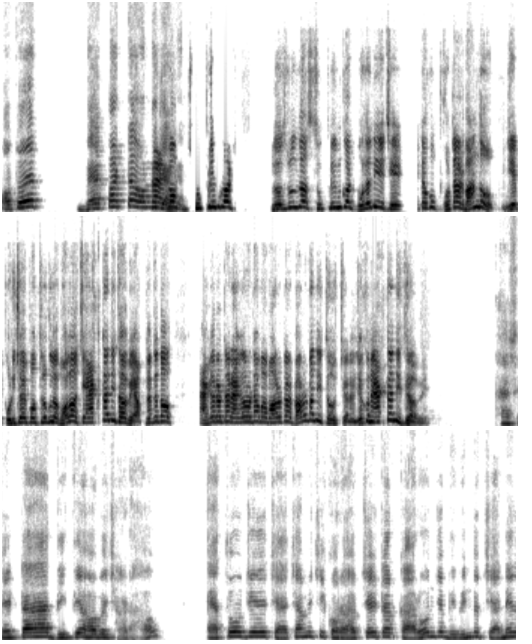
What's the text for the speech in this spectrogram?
অতএব ব্যাপারটা অন্য জায়গায়। সুপ্রিম কোর্ট নজরুলদাস সুপ্রিম কোর্ট বলে দিয়েছে এটা খুব ভোটার বান্ধব যে পরিচয়পত্রগুলো বলা হচ্ছে একটা দিতে হবে। আপনাকে তো এগারোটার এগারোটা বা বারোটার বারোটা দিতে হচ্ছে না যে কোনো একটা দিতে হবে। হ্যাঁ সেটা দিতে হবে ছাড়াও এত যে চেঁচামেচি করা হচ্ছে এটার কারণ যে বিভিন্ন চ্যানেল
